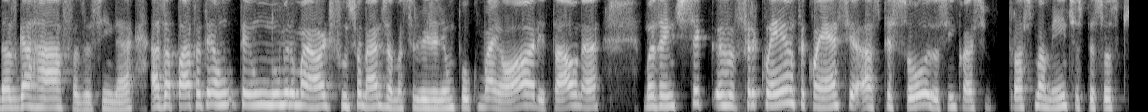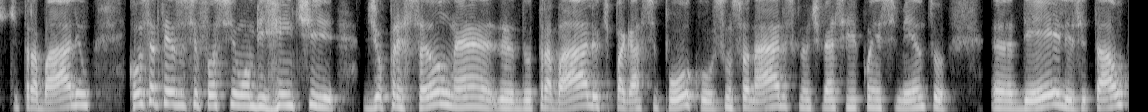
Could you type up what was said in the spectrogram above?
das garrafas, assim, né? A Zapata tem um, tem um número maior de funcionários, é uma cervejaria um pouco maior e tal, né? Mas a gente se, uh, frequenta, conhece as pessoas, assim, conhece proximamente as pessoas que, que, trabalham. Com certeza, se fosse um ambiente de opressão, né, do, trabalho, que pagasse pouco, os funcionários que não tivesse reconhecimento uh, deles e tal,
